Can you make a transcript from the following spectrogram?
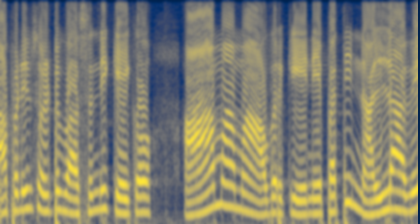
அப்படின்னு சொல்லிட்டு வசந்தி கேட்கும். ஆமாம்மா அவருக்கு என்னை பற்றி நல்லாவே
